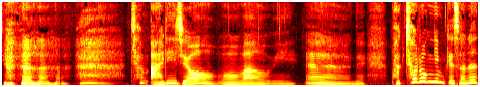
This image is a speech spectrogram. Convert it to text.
참 아리죠, 어, 마음이. 아, 네. 박철옥님께서는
